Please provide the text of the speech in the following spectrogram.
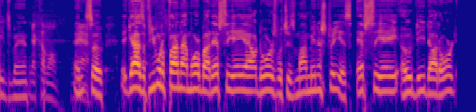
seeds, man. Yeah, come on. And Yeah. so, guys, if you want to find out more about FCA Outdoors, which is my ministry, it's fcaod.org,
